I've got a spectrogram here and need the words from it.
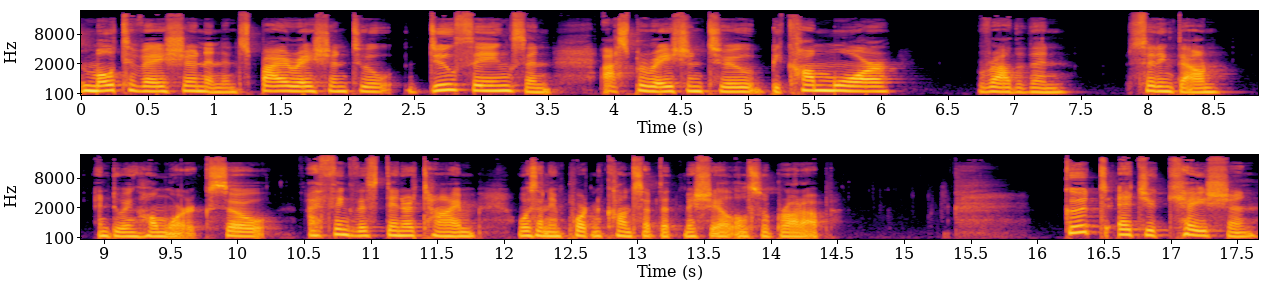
motivation and inspiration to do things and aspiration to become more rather than sitting down and doing homework. So I think this dinner time was an important concept that Michelle also brought up. Good education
